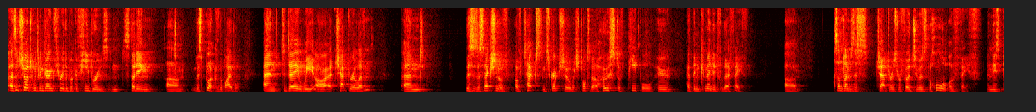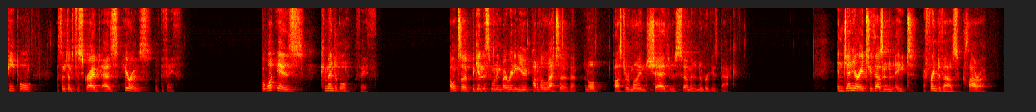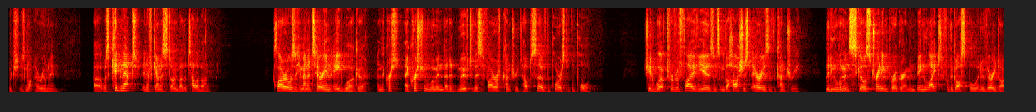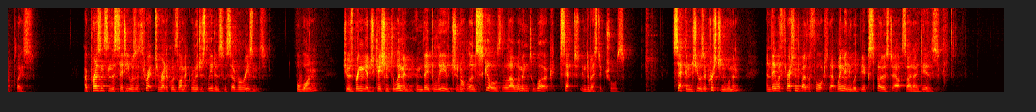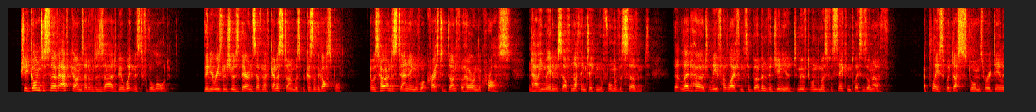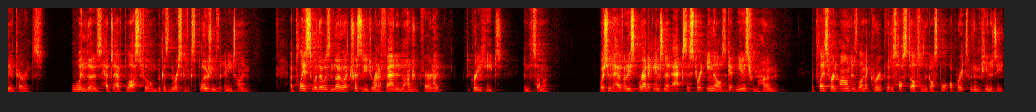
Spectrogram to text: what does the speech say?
Uh, as a church, we've been going through the book of Hebrews and studying um, this book of the Bible. And today we are at chapter 11. And this is a section of, of text in Scripture which talks about a host of people who have been commended for their faith. Um, sometimes this chapter is referred to as the Hall of Faith. And these people are sometimes described as heroes of the faith. But what is commendable faith? I want to begin this morning by reading you part of a letter that an old pastor of mine shared in a sermon a number of years back. In January 2008, a friend of ours, Clara, which is not her real name, uh, was kidnapped in Afghanistan by the Taliban. Clara was a humanitarian aid worker and Christ- a Christian woman that had moved to this far off country to help serve the poorest of the poor. She had worked for over five years in some of the harshest areas of the country leading a women's skills training program and being light for the gospel in a very dark place. Her presence in the city was a threat to radical Islamic religious leaders for several reasons. For one, she was bringing education to women whom they believed should not learn skills that allow women to work except in domestic chores. Second, she was a Christian woman, and they were threatened by the thought that women would be exposed to outside ideas. She had gone to serve Afghans out of a desire to be a witness for the Lord. The only reason she was there in southern Afghanistan was because of the gospel. It was her understanding of what Christ had done for her on the cross and how he made himself nothing, taking the form of a servant, that led her to leave her life in suburban Virginia to move to one of the most forsaken places on earth, a place where dust storms were a daily occurrence. Windows had to have blast film because of the risk of explosions at any time. A place where there was no electricity to run a fan in 100 Fahrenheit degree heat in the summer where she would have only sporadic internet access to write emails to get news from home, a place where an armed Islamic group that is hostile to the gospel operates with impunity.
